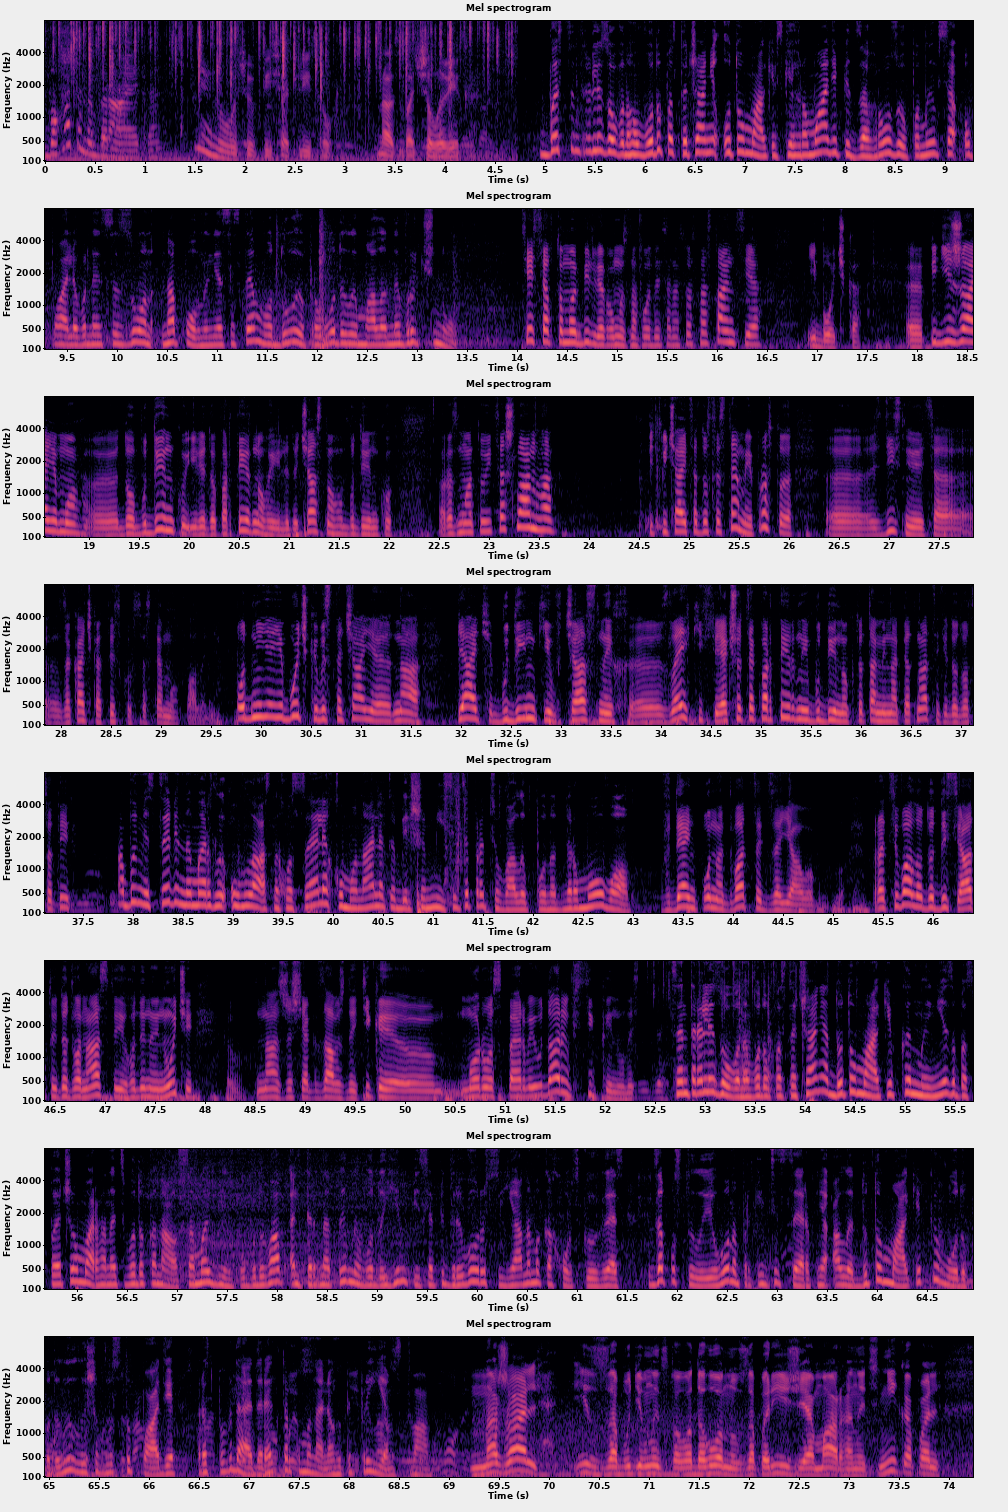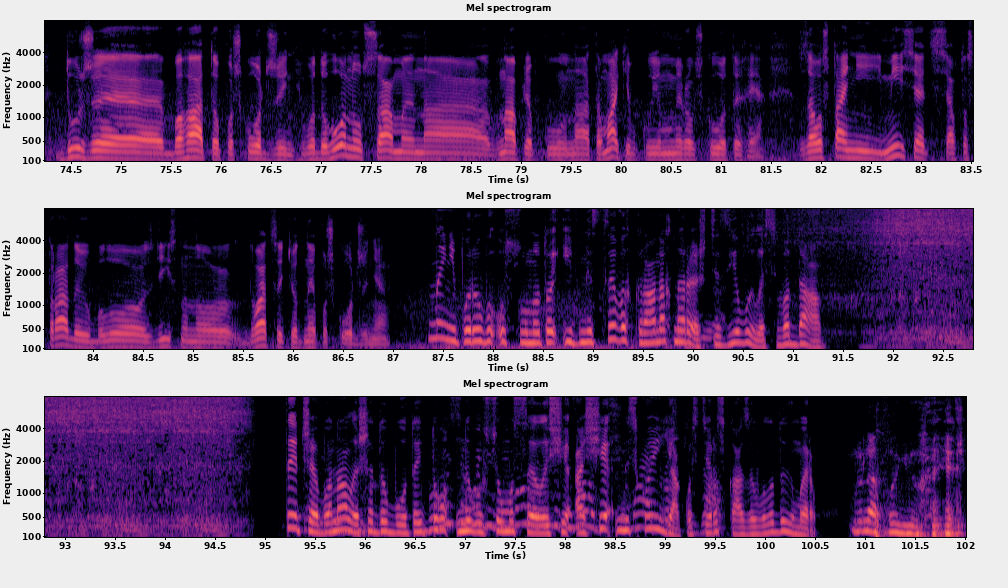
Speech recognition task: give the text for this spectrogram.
Багато набираєте? Ні, ну ось 50 літрів. Нас два чоловіка. Без централізованого водопостачання у Томаківській громаді під загрозою опинився опалювальний сезон. Наповнення систем водою проводили мало не вручну. Це автомобіль, в якому знаходиться насосна станція і бочка. Е, Під'їжджаємо е, до будинку, і до квартирного, і до частного будинку. Розматується шланга, підключається до системи і просто е, здійснюється закачка тиску в систему опалення. Однієї бочки вистачає на 5 будинків частних е, з легкістю. Якщо це квартирний будинок, то там і на 15, і до 20 Аби місцеві не мерзли у власних оселях, комунальники більше місяця працювали понаднормово. В день понад 20 заявок було. Працювало до 10, до 12 години ночі. У нас же ж, як завжди, тільки е, мороз перший ударив, всі кинулись. Централізоване водопостачання до Томаківки нині забезпечує Марганець водоканал. Саме він побудував альтернативний водогін після підриву росіянами Каховської ГЕС. Запустили його наприкінці серпня, але до Томаківки воду подали лише в листопаді, розповідає директор комунального підприємства. На жаль, із-за будівництва водогону з Запоріжжя, Марганець, Нікополь дуже багато пошкоджень водогону саме на, в напрямку на Томаківку і Мировську ОТГ. За останній місяць автострадою було здійснено 21 пошкодження. Нині пориви усунуто, і в місцевих кранах нарешті з'явилась вода. Тече вона лише добу, та й то не в усьому селищі, а ще низької якості, розказує Володимир. Вона понюхає.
